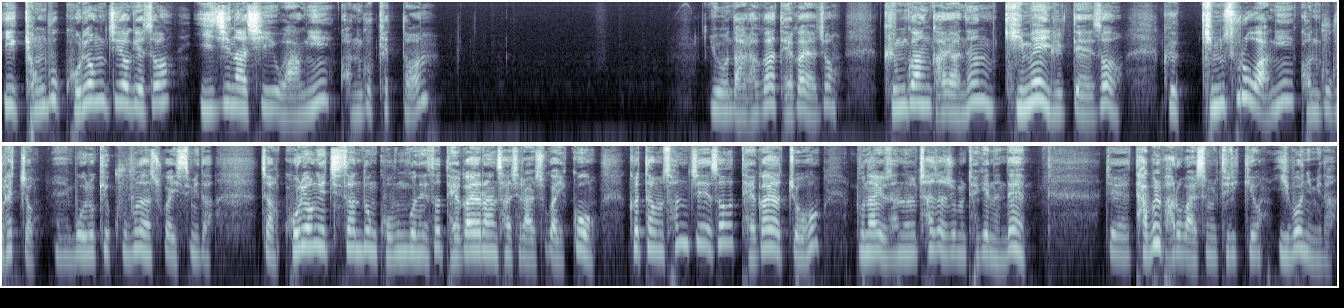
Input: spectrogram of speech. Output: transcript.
이 경북 고령 지역에서 이진아시 왕이 건국했던 요 나라가 대가야죠. 금관가야는 김해 일대에서 그 김수로 왕이 건국을 했죠. 예, 뭐 이렇게 구분할 수가 있습니다. 자, 고령의 지산동 고분군에서 대가야라는 사실을 알 수가 있고 그렇다면 선지에서 대가야 쪽 문화유산을 찾아주면 되겠는데 이제 답을 바로 말씀을 드릴게요. 2번입니다.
